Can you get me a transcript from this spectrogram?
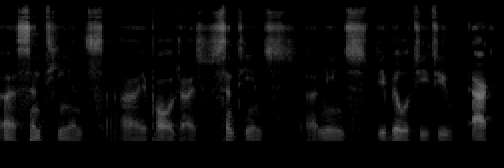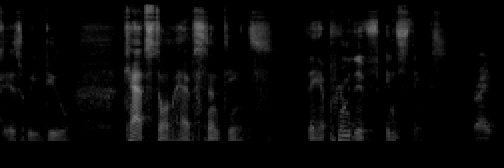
Uh, sentience, I apologize. Sentience uh, means the ability to act as we do. Cats don't have sentience. They have primitive instincts, right?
